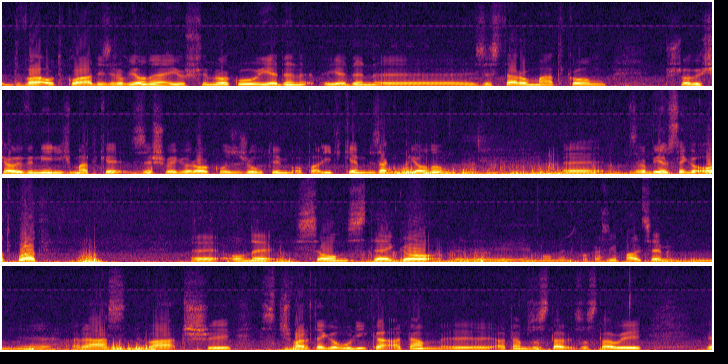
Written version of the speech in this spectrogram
dwa odkłady zrobione już w tym roku. Jeden, jeden e, ze starą matką. Pszczoły chciały wymienić matkę z zeszłego roku z żółtym opalitkiem zakupioną. E, zrobiłem z tego odkład. E, one są z tego moment pokazuję palcem raz, dwa, trzy, z czwartego ulika, a tam, e, a tam zosta, zostały e,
